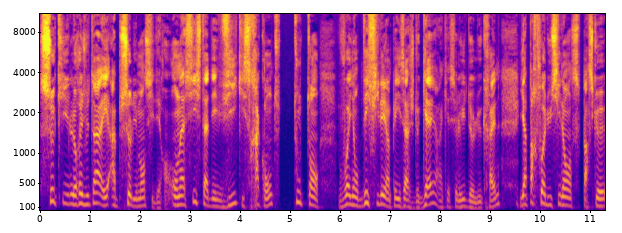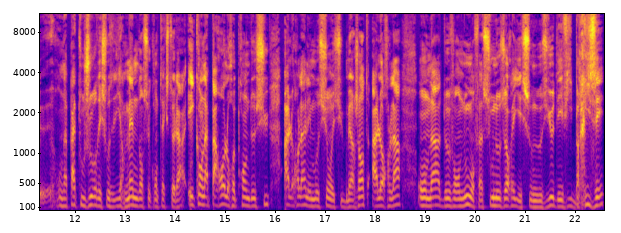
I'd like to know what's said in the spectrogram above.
Ce qui, le résultat est absolument sidérant. On assiste à des vies qui se racontent tout en voyant défiler un paysage de guerre, hein, qui est celui de l'Ukraine. Il y a parfois du silence parce que euh, on n'a pas toujours des choses à dire, même dans ce contexte-là. Et quand la parole reprend dessus, alors là, l'émotion est submergente. Alors là, on a devant nous, enfin sous nos oreilles et sous nos yeux, des vies brisées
